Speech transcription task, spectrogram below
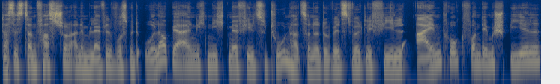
das ist dann fast schon an einem Level, wo es mit Urlaub ja eigentlich nicht mehr viel zu tun hat, sondern du willst wirklich viel Eindruck von dem Spiel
